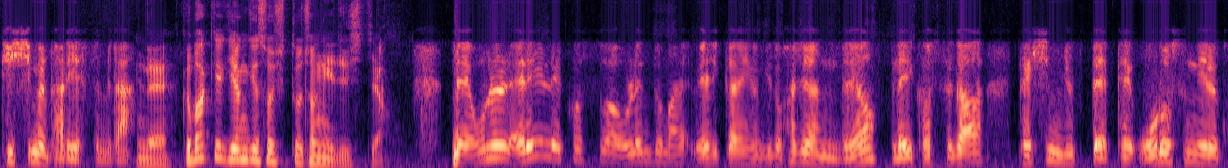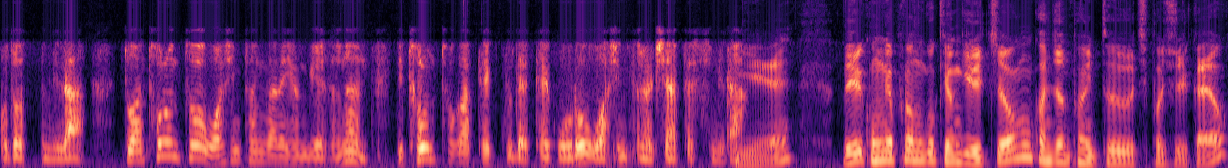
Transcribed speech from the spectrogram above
뒷심을 발휘했습니다. 네, 그 밖의 경기 소식도 정리해 주시죠. 네, 오늘 LA 레이커스와 올랜도 매직 간의 경기도 화제였는데요. 레이커스가 116대 105로 승리를 거뒀습니다. 또한 토론토와 워싱턴 간의 경기에서는 이 토론토가 109대 105로 워싱턴을 제압했습니다. 예. 내일 국내 프로농구 경기 일정 관전 포인트 짚어주실까요?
